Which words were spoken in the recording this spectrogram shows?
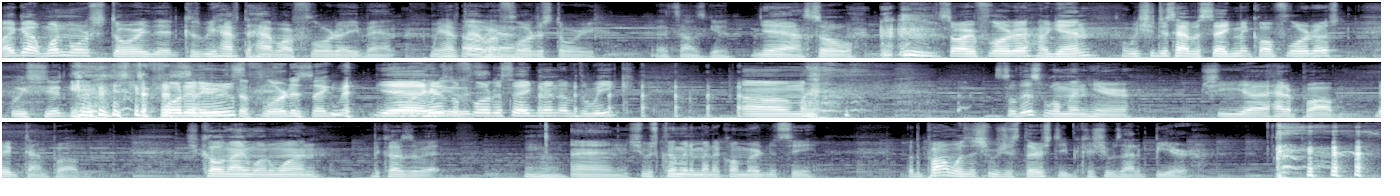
I got one more story that because we have to have our Florida event. We have to Oh, have our. Florida story. That sounds good. Yeah. So sorry, Florida. Again, we should just have a segment called Florida. We should get start Florida seg- news. The Florida segment. Yeah, Florida here's the. Florida segment of the week. Um, so this woman here, she uh, had a problem, big time problem. She called 911 because of it, Mhm. and she was claiming a medical emergency. But the problem was that she was just thirsty because she was out of beer.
